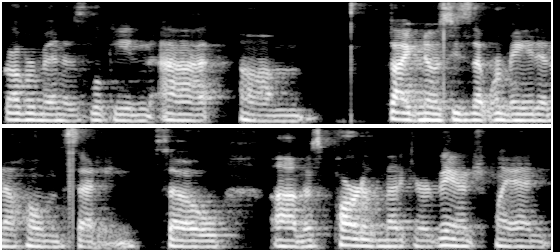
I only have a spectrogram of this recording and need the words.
government is looking at um, diagnoses that were made in a home setting. So, um, as part of the Medicare Advantage plan,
